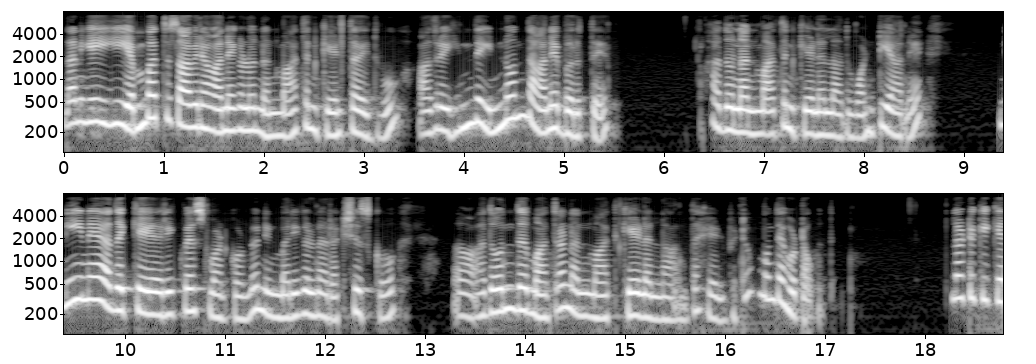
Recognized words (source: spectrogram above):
ನನಗೆ ಈ ಎಂಬತ್ತು ಸಾವಿರ ಆನೆಗಳು ನನ್ನ ಮಾತನ್ನು ಕೇಳ್ತಾ ಇದ್ವು, ಆದರೆ ಹಿಂದೆ ಇನ್ನೊಂದು ಆನೆ ಬರುತ್ತೆ. ಅದು ನನ್ನ ಮಾತನ್ನು ಕೇಳಲ್ಲ, ಅದು ಒಂಟಿ ಆನೆ ನೀನೇ ಅದಕ್ಕೆ ರಿಕ್ವೆಸ್ಟ್ ಮಾಡಿಕೊಂಡು ನಿನ್ನ ಮರಿಗಳನ್ನ ರಕ್ಷಿಸ್ಕೋ. ಅದೊಂದು ಮಾತ್ರ ನನ್ನ ಮಾತು ಕೇಳಲ್ಲ ಅಂತ ಹೇಳಿಬಿಟ್ಟು ಮುಂದೆ ಹೊಟ್ಟೋಗುತ್ತೆ ಲಟುಕಿಕೆ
